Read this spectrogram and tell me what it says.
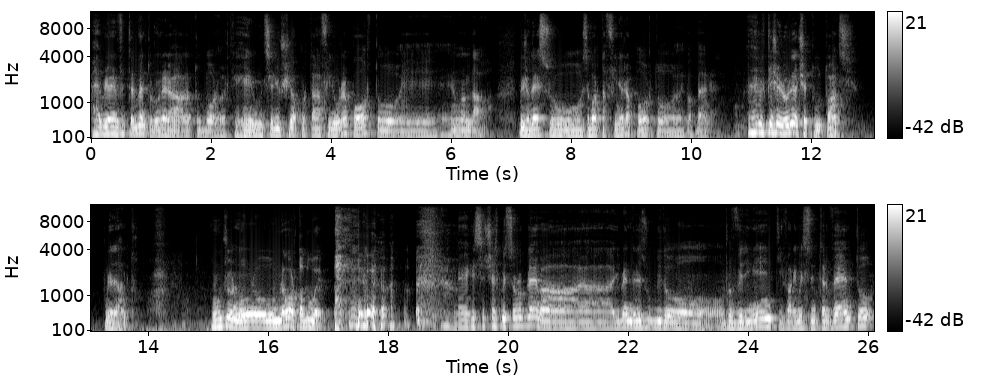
Eh, prima dell'intervento non era tanto buono perché non si riusciva a portare a fine un rapporto e, non andava. Invece adesso si porta a fine il rapporto e va bene. E il piacere l'orale c'è tutto, anzi, pure tanto. Un giorno, una volta due. eh, che se c'è questo problema, eh, di prendere subito provvedimenti, fare questo intervento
